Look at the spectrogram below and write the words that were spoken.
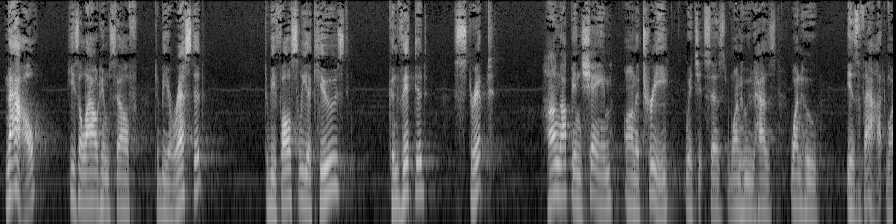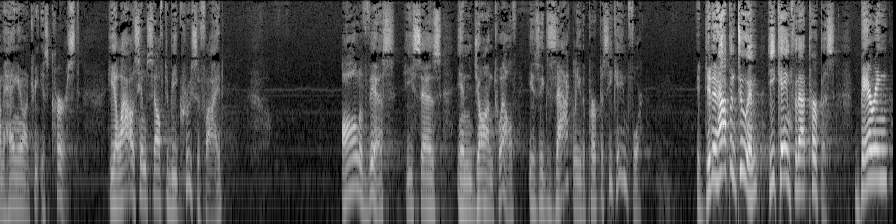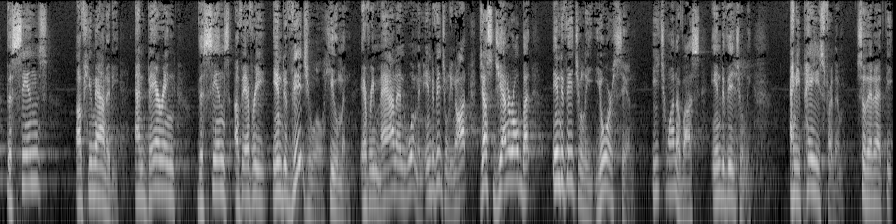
now he's allowed himself to be arrested, to be falsely accused, convicted, stripped, hung up in shame on a tree, which it says one who has one who is that, one hanging on a tree, is cursed. He allows himself to be crucified all of this, he says in John 12, is exactly the purpose he came for. It didn't happen to him, he came for that purpose, bearing the sins of humanity and bearing the sins of every individual human, every man and woman, individually, not just general, but individually, your sin, each one of us individually. And he pays for them so that at the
